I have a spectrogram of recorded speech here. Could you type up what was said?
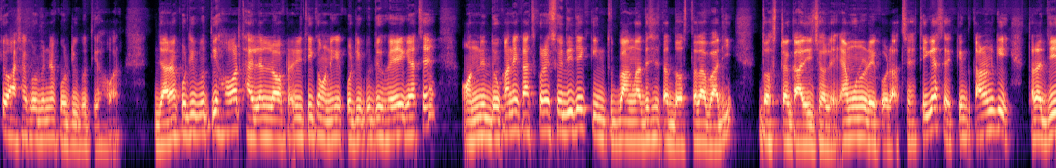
কেউ আশা করবেন না কোটিপতি হওয়ার। যারা কোটিপতি হওয়ার, থাইল্যান্ড লটারি থেকে অনেকে কোটিপতি হয়ে গেছে, অন্যের দোকানে কাজ করে সৌদিতে কিন্তু বাংলাদেশে তার দশতলা বাড়ি, দশটা গাড়ি চলে, এমনও রেকর্ড আছে, ঠিক আছে? কিন্তু কারণ কি, তারা যে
